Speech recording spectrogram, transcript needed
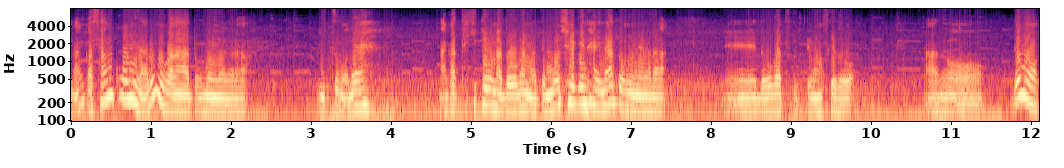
なんか参考になるのかなと思いながら、いつもね、なんか適当な動画になって申し訳ないなと思いながら、えー、動画作ってますけど、あのー、でも、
